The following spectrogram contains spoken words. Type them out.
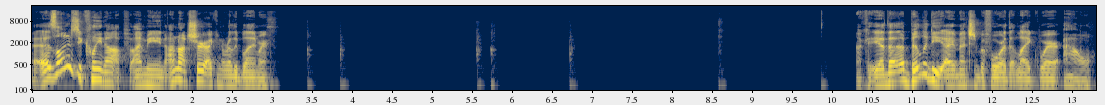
As long as you clean up, I mean, I'm not sure I can really blame her. Okay, yeah, the ability I mentioned before that like where ow,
